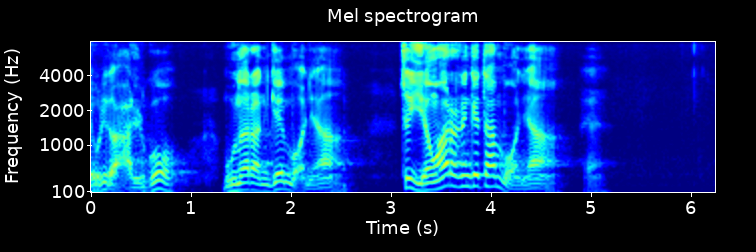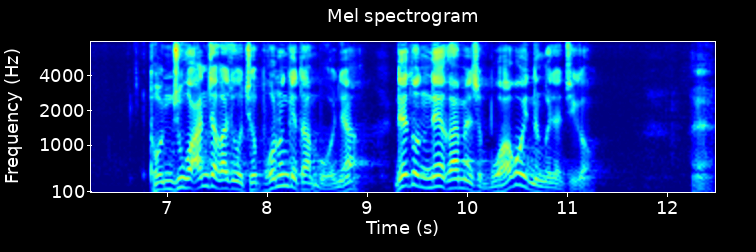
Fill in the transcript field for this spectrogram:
우리가 알고 문화라는 게 뭐냐? 저 영화라는 게 다 뭐냐? 예. 돈 주고 앉아가지고 저 보는 게 다 뭐냐? 내 돈 내가면서 뭐 하고 있는 거냐, 지금? 예.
